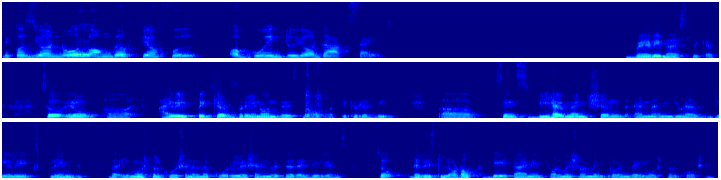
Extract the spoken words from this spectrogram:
because you're no longer fearful of going to your dark side. Very nicely kept. So, you know, uh, I will pick your brain on this now, particularly. Uh, since we have mentioned, and I mean, you have really explained the emotional quotient and the correlation with the resilience. So, there is a lot of data and information on improving the emotional quotient,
